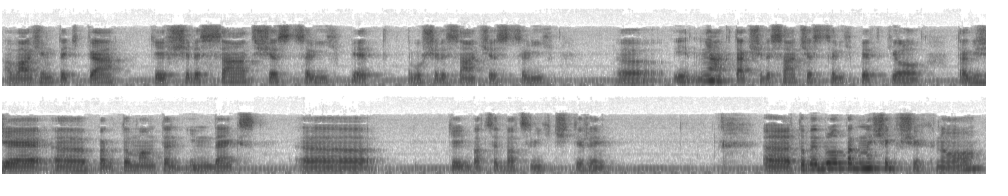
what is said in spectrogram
a vážím teďka těch 66,5 nebo 66, uh, nějak tak 66,5 kg, takže uh, pak to mám ten index uh, těch 22,4. Uh, to by bylo pak dnešek všechno.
